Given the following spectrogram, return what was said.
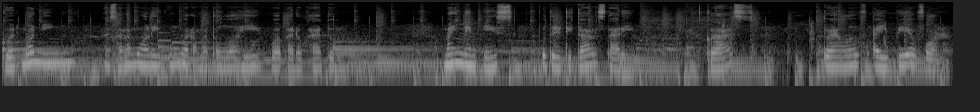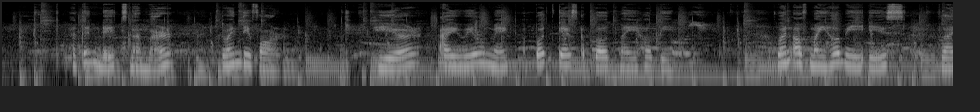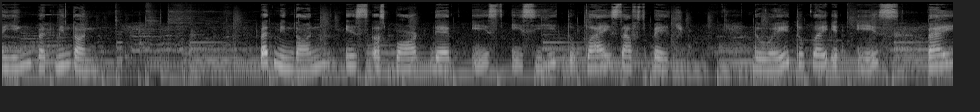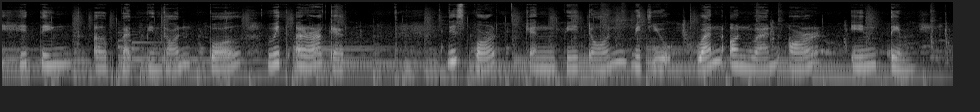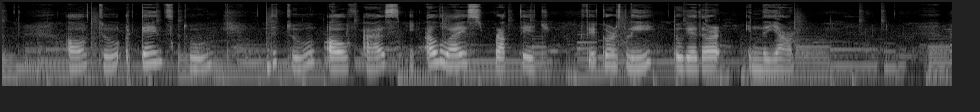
Good morning. Assalamualaikum warahmatullahi wabarakatuh. My name is Putri Dika Lestari. Class 12 IP4. Attendance number 24. Here I will make a podcast about my hobby. One of my hobby is playing badminton. Badminton is a sport that is easy to play soft pitch. The way to play it is by hitting a badminton ball with a racket. This sport can be done with you one on one or in team or two against two. The two of us always practice vigorously together in the yard.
